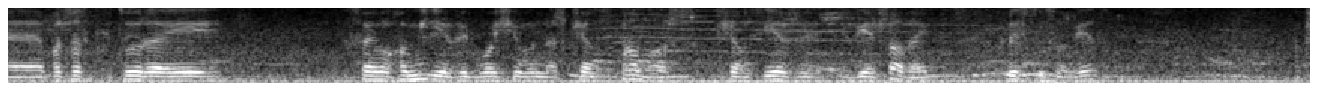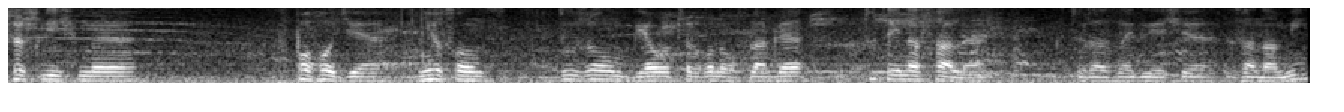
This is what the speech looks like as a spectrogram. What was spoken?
e, podczas której swoją homilię wygłosił nasz ksiądz proboszcz, ksiądz Jerzy Wieczorek, Chrystusowiec, przeszliśmy w pochodzie, niosąc dużą biało-czerwoną flagę tutaj na salę, która znajduje się za nami.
